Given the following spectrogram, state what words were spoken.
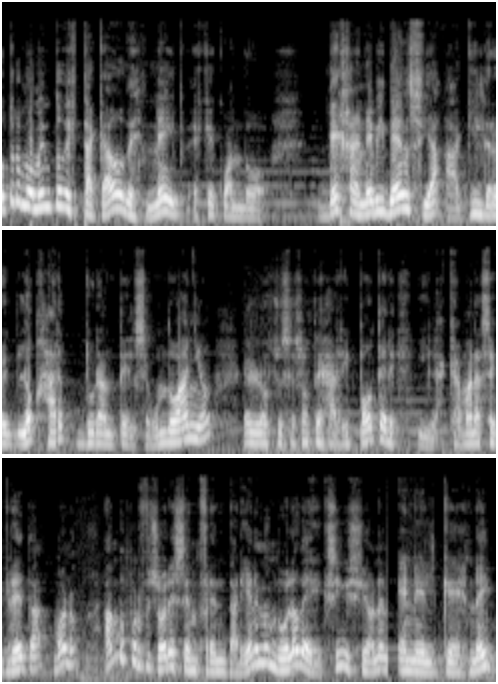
Otro momento destacado de Snape es que cuando deja en evidencia a Gilderoy Lockhart durante el segundo año en los sucesos de Harry Potter y la Cámara Secreta, bueno, ambos profesores se enfrentarían en un duelo de exhibición en el que Snape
